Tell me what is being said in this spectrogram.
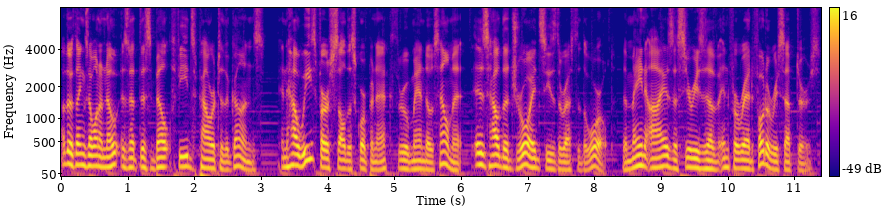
Other things I want to note is that this belt feeds power to the guns, and how we first saw the Scorpenek through Mando's helmet is how the droid sees the rest of the world. The main eye is a series of infrared photoreceptors,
